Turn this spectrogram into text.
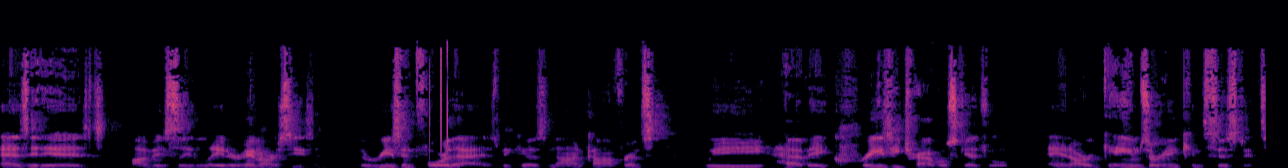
as it is obviously later in our season. The reason for that is because non-conference we have a crazy travel schedule and our games are inconsistent.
